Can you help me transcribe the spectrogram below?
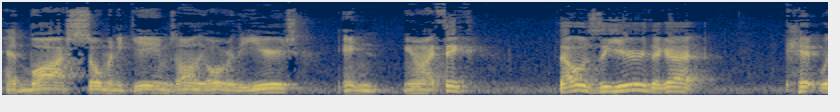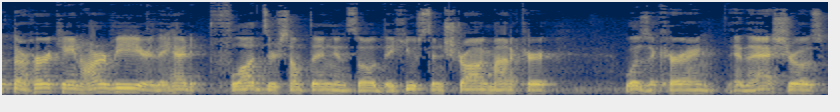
had lost so many games all over the years, and you know, I think that was the year they got hit with the Hurricane Harvey, or they had floods or something, and so the Houston Strong moniker was occurring, and the Astros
